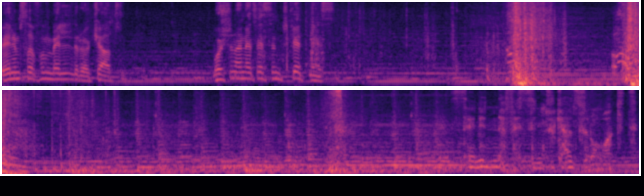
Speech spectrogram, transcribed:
Benim safım bellidir Öke Hatun. Boşuna nefesini tüketmeyesin. Senin nefesin tükensin o vakit.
